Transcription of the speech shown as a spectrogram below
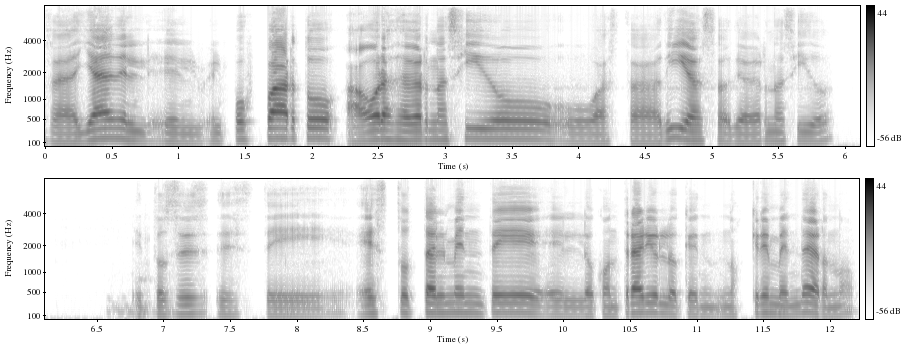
O sea, ya en el, el, postparto, a horas de haber nacido o hasta días de haber nacido. Entonces, este, es totalmente eh, lo contrario lo que nos quieren vender, ¿no?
